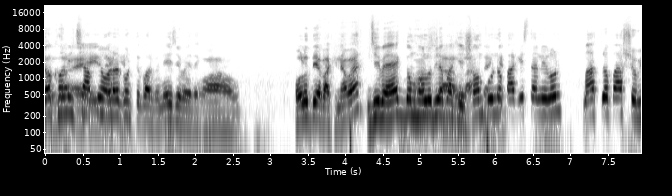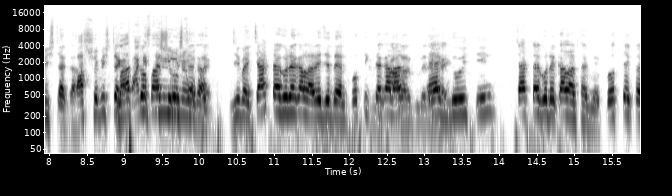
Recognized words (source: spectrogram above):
যখন ইচ্ছা আপনি অর্ডার করতে পারবেন। এই যে ভাই দেখেন। ওয়াও হলুদিয়া পাখি না ভাই? জি ভাই একদম হলুদিয়া পাখি। সম্পূর্ণ পাকিস্তানি লোন মাত্র 520 টাকা। 520 টাকা মাত্র 520 টাকা। জি ভাই চারটা করে কালার এই যে দেন প্রত্যেকটা কালার 1 2 3 চারটা করে কালার থাকবে প্রত্যেকটা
